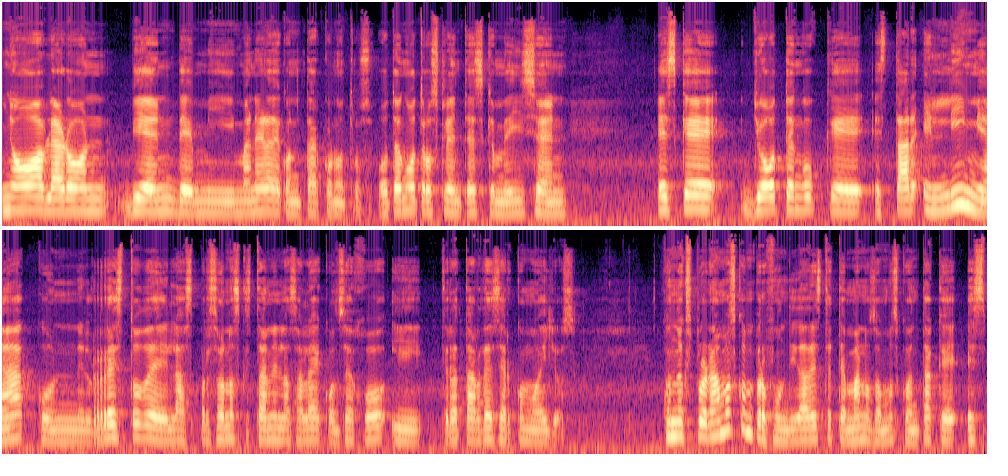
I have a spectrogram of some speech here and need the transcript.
no hablaron bien de mi manera de conectar con otros. O tengo otros clientes que me dicen, es que yo tengo que estar en línea con el resto de las personas que están en la sala de consejo y tratar de ser como ellos. Cuando exploramos con profundidad este tema nos damos cuenta que es,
